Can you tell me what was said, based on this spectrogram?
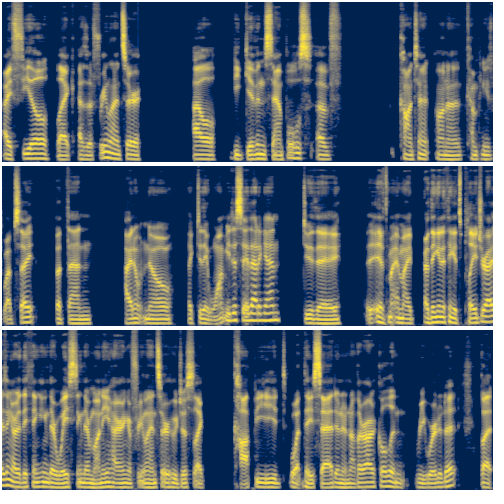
i feel like as a freelancer i'll be given samples of content on a company's website, but then I don't know, like, do they want me to say that again? Do they, is, am I, are they going to think it's plagiarizing? Or Are they thinking they're wasting their money hiring a freelancer who just like copied what they said in another article and reworded it? But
